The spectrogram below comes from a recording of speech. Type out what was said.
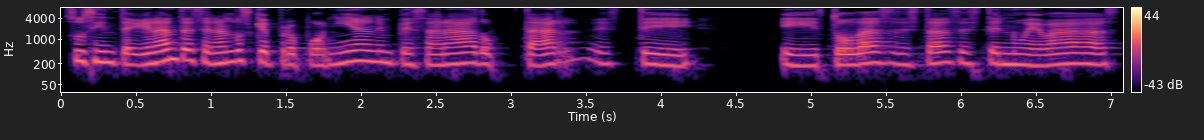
sus integrantes eran los que proponían empezar a adoptar este, eh, todas estas este, nuevas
